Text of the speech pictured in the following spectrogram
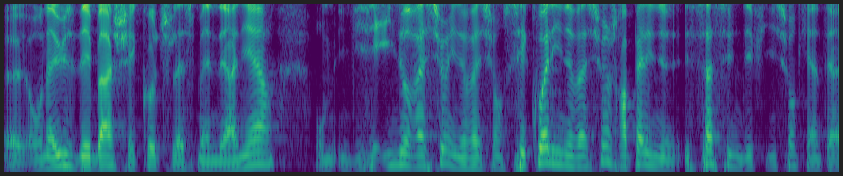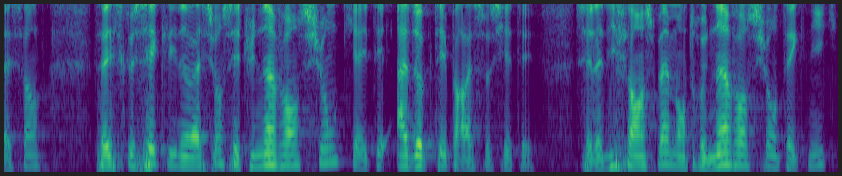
Euh, on a eu ce débat chez Coach la semaine dernière, on me disait innovation, innovation. C'est quoi l'innovation? Je rappelle, et ça c'est une définition qui est intéressante. Vous savez ce que c'est que l'innovation? C'est une invention qui a été adoptée par la société. C'est la différence même entre une invention technique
